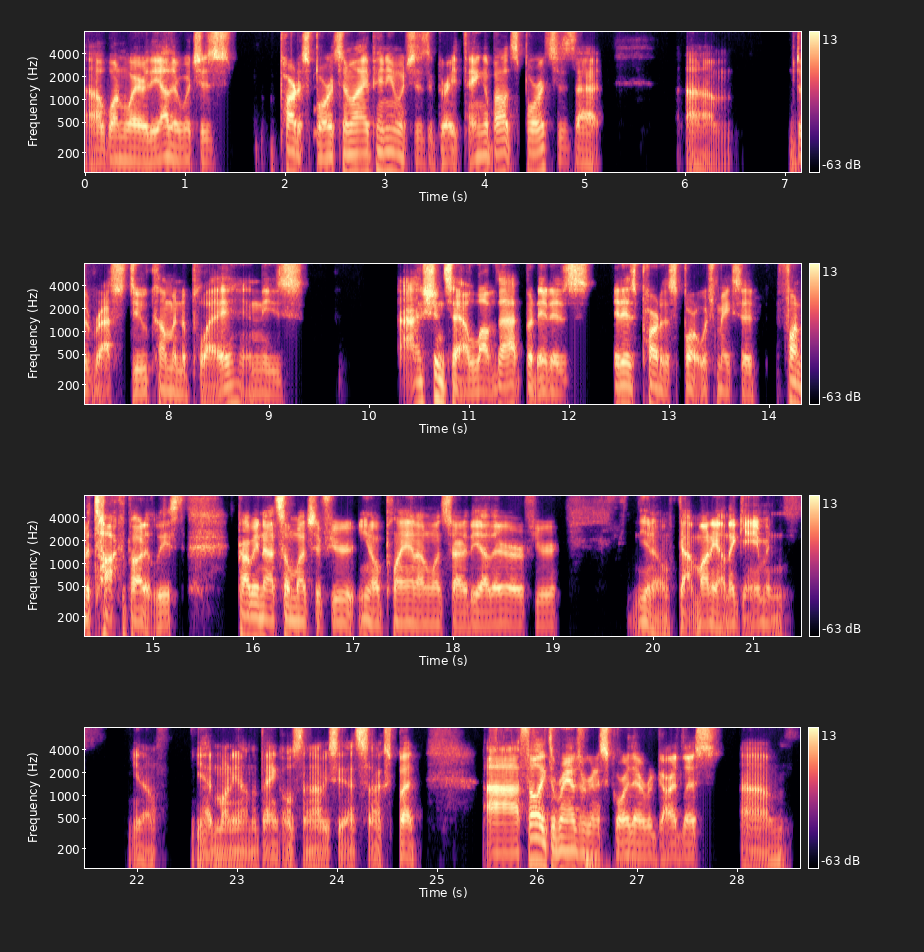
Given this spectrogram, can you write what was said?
uh, one way or the other, which is part of sports, in my opinion. Which is the great thing about sports is that um, the refs do come into play in these. I shouldn't say I love that, but it is it is part of the sport, which makes it fun to talk about at least probably not so much if you're you know playing on one side or the other or if you're you know got money on the game and you know you had money on the Bengals then obviously that sucks but uh, I felt like the Rams were going to score there regardless um,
